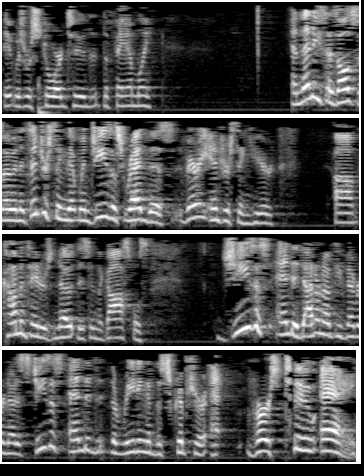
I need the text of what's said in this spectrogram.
it was restored to the, the family. And then he says also, and it's interesting that when Jesus read this, very interesting here, uh, commentators note this in the Gospels. Jesus ended, I don't know if you've ever noticed, Jesus ended the reading of the scripture at verse 2a.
